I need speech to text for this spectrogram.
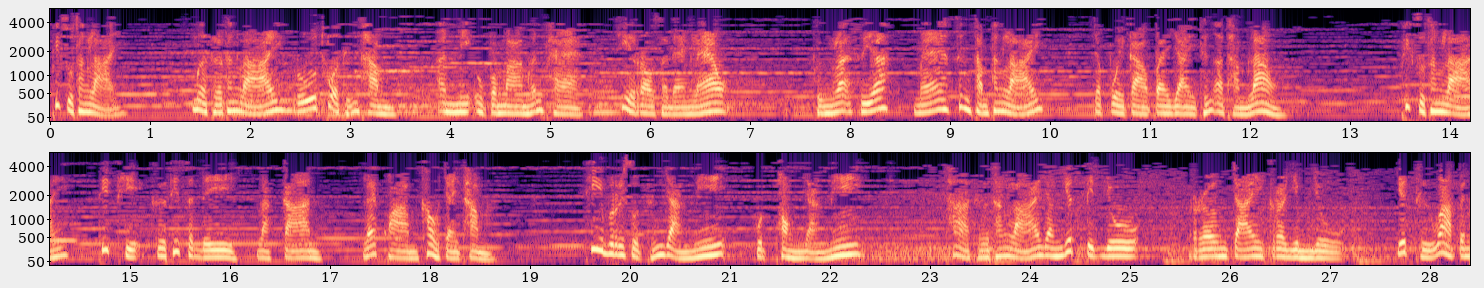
ภิกษุทั้งหลาย เมื่อเธอทั้งหลายรู้ทั่วถึงธรรม อันมีอุปมาเหมือนแพรที่เราแสดงแล้ว พึงละเสียแม้ซึ่งทำทั้งหลาย จะป่วยกล่าวไปใหญ่ถึงอธรรมเล่า ภิกษุทั้งหลาย ทิฏฐิคือทฤษฎี หลักการ และความเข้าใจธรรม ที่บริสุทธิ์ถึงอย่างนี้ผุดผ่องอย่างนี้ ถ้าเธอทั้งหลายยังยึดติดอยู่ เริงใจกระยิมอยู่ ยึดถือว่าเป็น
